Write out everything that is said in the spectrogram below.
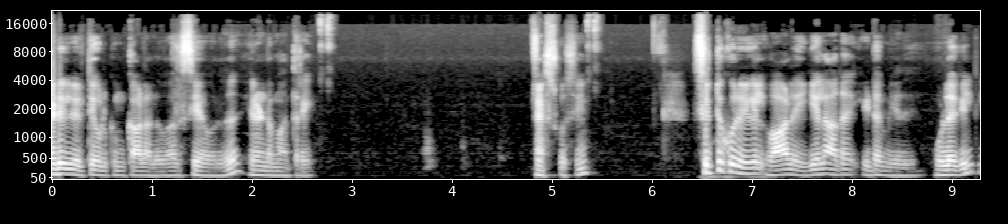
நெடில் எழுத்தை ஒழுக்கும் கால அளவு வரிசையாக வருது. இரண்டு மாத்திரை. நெக்ஸ்ட் கொஸ்டின் சிட்டுக்குருவிகள் வாழ இயலாத இடம் எது? உலகில்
